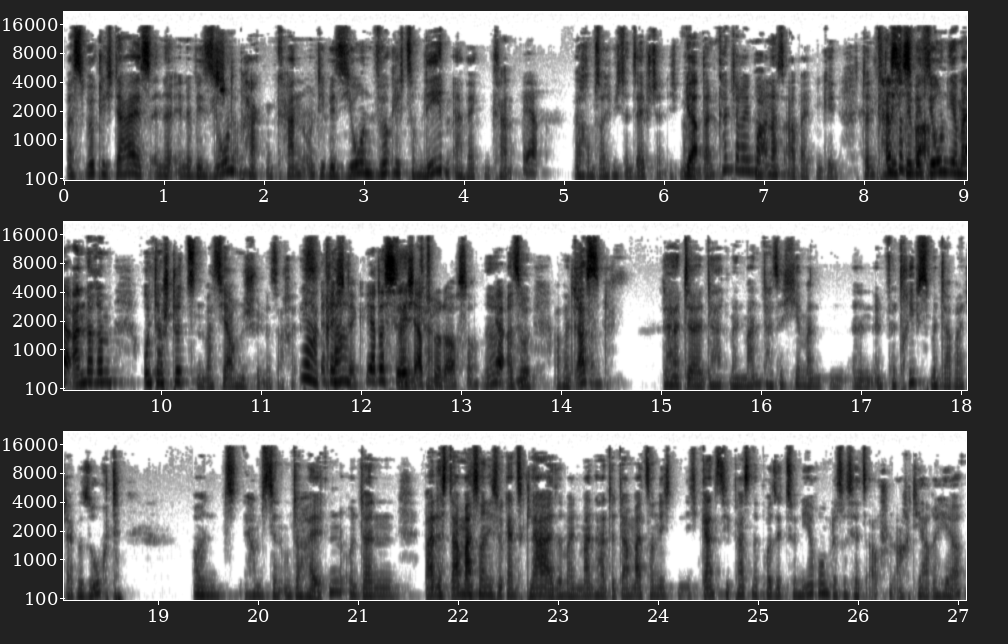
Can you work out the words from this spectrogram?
was wirklich da ist, in eine, in eine Vision Stimmt. packen kann und die Vision wirklich zum Leben erwecken kann. Ja. Warum soll ich mich denn selbstständig machen? Ja. Dann kann ich auch irgendwo Ja. anders arbeiten gehen. Dann kann Das ich eine wahr. Vision jemand Ja. anderem unterstützen, was ja auch eine schöne Sache ist. Ja, klar. Richtig. Ja, das sehe ich absolut kann. auch so. Ne? Ja. Also, aber das, Stimmt. da hat, da hat mein Mann tatsächlich jemanden, einen, einen Vertriebsmitarbeiter gesucht und haben sich dann unterhalten und dann war das damals noch nicht so ganz klar. Also mein Mann hatte damals noch nicht, nicht ganz die passende Positionierung. Das ist jetzt auch schon acht Jahre her.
